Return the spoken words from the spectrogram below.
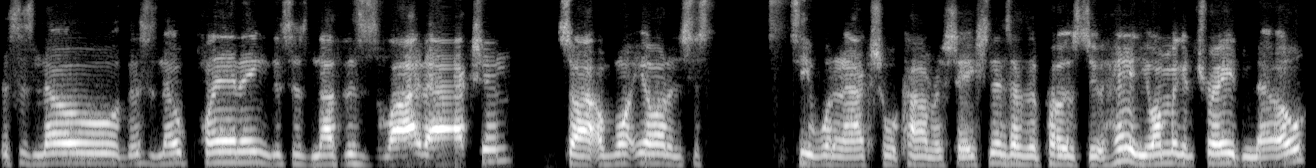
This is no, this is no planning. This is nothing. This is live action. So I want y'all to just see what an actual conversation is, as opposed to, hey, you want to make a trade? No,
